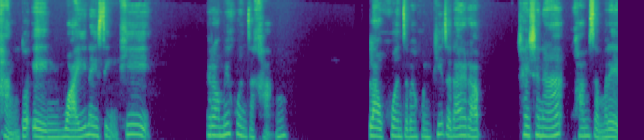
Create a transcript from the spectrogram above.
ขังตัวเองไว้ในสิ่งที่เราไม่ควรจะขัง เราควรจะเป็นคนที่จะได้รับชัยชนะความสำเร็จ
